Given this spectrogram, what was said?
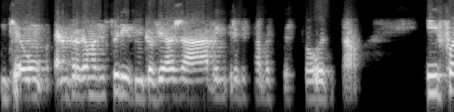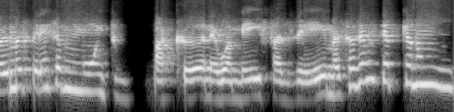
em que eu, era um programa de turismo que eu viajava, entrevistava as pessoas e tal. E foi uma experiência muito bacana. Eu amei fazer, mas fazia muito tempo que eu não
